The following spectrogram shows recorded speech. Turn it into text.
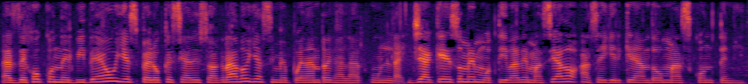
Las dejo con el video y espero que sea de su agrado y así me puedan regalar un like, ya que eso me motiva demasiado a seguir creando más contenido.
